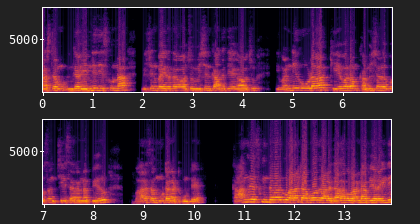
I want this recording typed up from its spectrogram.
నష్టం. ఇంకా ఎన్ని తీసుకున్నా మిషన్ భైరత కావచ్చు మిషన్ కాకతీయ కావచ్చు ఇవన్నీ కూడా కేవలం కమిషన్ల కోసం చేశారన్న పేరు భారత మూట కట్టుకుంటే కాంగ్రెస్ కింద ఇంతవరకు అలాంటి అపవాదు రాలేదు. దాదాపు వన్ అండ్ హాఫ్ ఇయర్ అయింది.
